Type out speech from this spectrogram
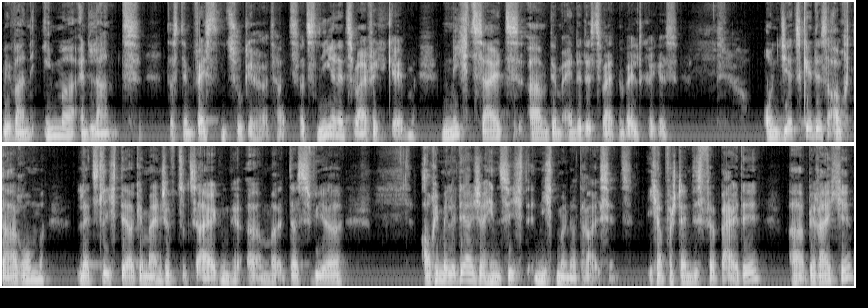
Wir waren immer ein Land, das dem Westen zugehört hat. Es hat nie einen Zweifel gegeben, nicht seit ähm, dem Ende des Zweiten Weltkrieges. Und jetzt geht es auch darum, letztlich der Gemeinschaft zu zeigen, ähm, dass wir auch in militärischer Hinsicht nicht mehr neutral sind. Ich habe Verständnis für beide äh, Bereiche.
